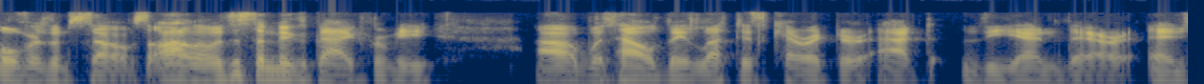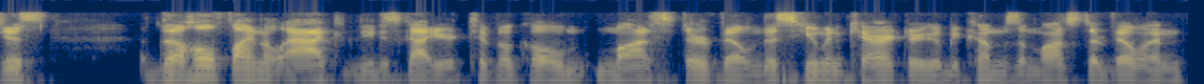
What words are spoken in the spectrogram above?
over themselves. I don't know. It's just a mixed bag for me uh, with how they left his character at the end there, and just the whole final act. You just got your typical monster villain, this human character who becomes a monster villain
